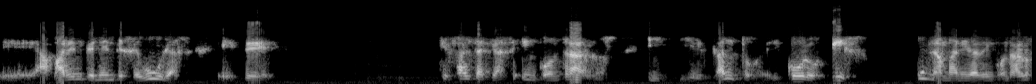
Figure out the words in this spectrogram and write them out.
eh, aparentemente seguras, este, qué falta que hace encontrarnos. Y, el canto, el coro, es una manera de encontrarnos.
